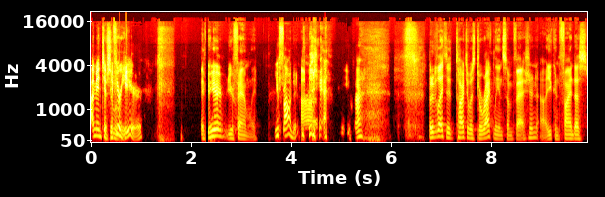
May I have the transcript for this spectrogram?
I mean, Tips, if you're here, if you're here, your family. you found it. Uh, yeah. You but if you'd like to talk to us directly in some fashion, uh, you can find us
